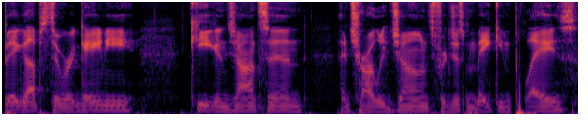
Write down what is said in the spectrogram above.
Big ups to Ragaini, Keagan Johnson, and Charlie Jones for just making plays.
